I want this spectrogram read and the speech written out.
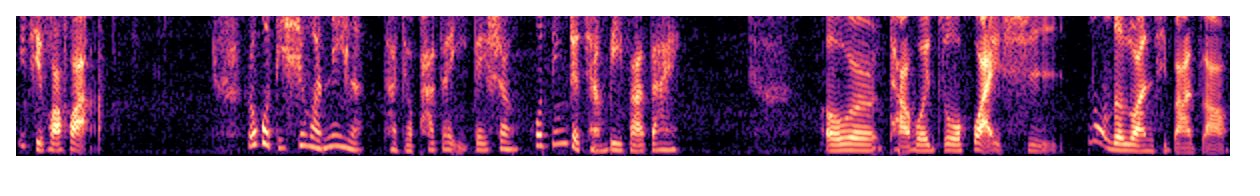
一起画画。如果迪西玩腻了，他就趴在椅背上或盯着墙壁发呆。偶尔他会做坏事，弄得乱七八糟。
